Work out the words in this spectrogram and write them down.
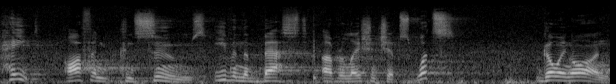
Hate often consumes even the best of relationships. What's going on?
